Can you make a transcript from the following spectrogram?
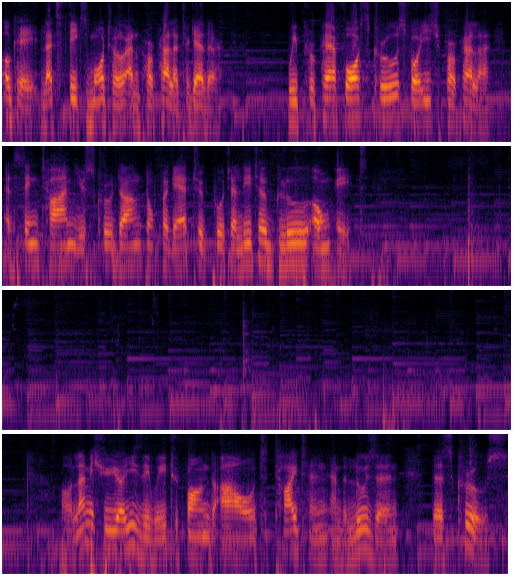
Okay, let's fix motor and propeller together. We prepare four screws for each propeller. At the same time you screw down, don't forget to put a little glue on it. Oh, let me show you an easy way to find out, tighten and loosen the screws.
